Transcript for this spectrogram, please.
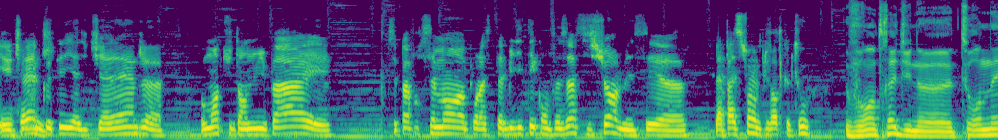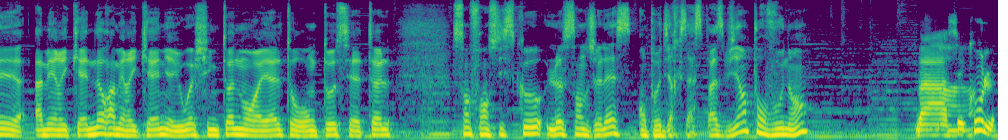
Il y a d'un challenge. côté il y a du challenge. euh, Au moins, tu t'ennuies pas et c'est pas forcément pour la stabilité qu'on fait ça, c'est sûr, mais c'est euh, La passion est plus forte que tout. Vous rentrez d'une euh, tournée américaine, nord-américaine. Il y a eu Washington, Montréal, Toronto, Seattle, San Francisco, Los Angeles. On peut dire que ça se passe bien pour vous, non? Bah, Ah. c'est cool.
